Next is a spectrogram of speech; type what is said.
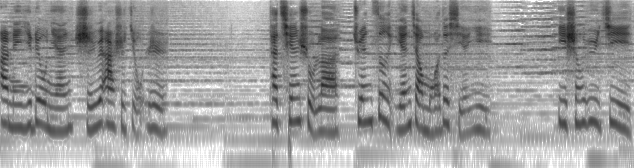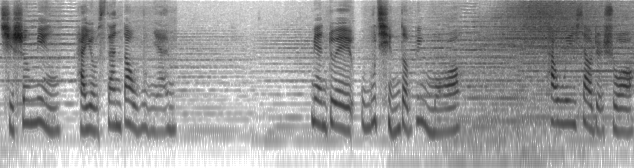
二零一六年十月二十九日，他签署了捐赠眼角膜的协议。医生预计其生命还有三到五年。面对无情的病魔，他微笑着说：“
